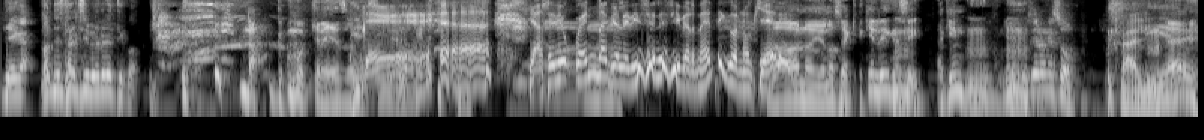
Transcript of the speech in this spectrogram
llega, ¿dónde está el cibernético? no, ¿cómo crees? ya se dio cuenta que le dicen el cibernético, ¿no quiere? No, no, yo no sé. ¿A quién le digan sí? ¿A quién? ¿A quién le pusieron eso? Valiente.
